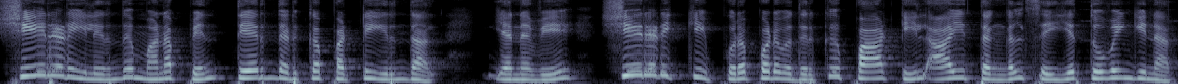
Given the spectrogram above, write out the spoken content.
ஷீரடியிலிருந்து மணப்பெண் தேர்ந்தெடுக்கப்பட்டு இருந்தாள். எனவே ஷீரடிக்கு புறப்படுவதற்கு பாட்டில் ஆயத்தங்கள் செய்ய துவங்கினார்.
